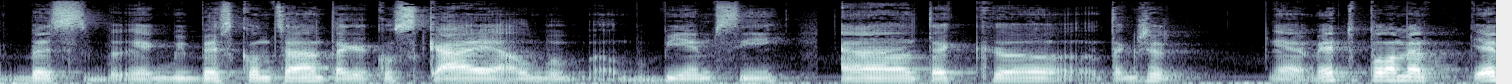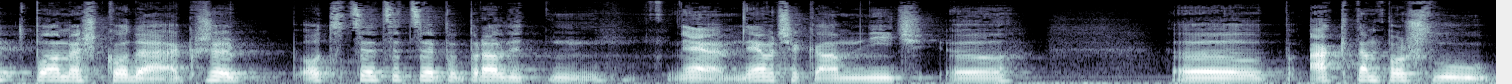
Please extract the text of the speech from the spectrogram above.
bez, jakby bez konca, tak ako Sky alebo, alebo BMC. A, tak, uh, takže neviem, je to podľa mňa, je to podľa mňa škoda. Akože od CCC popravde hm, neviem, neočakám nič. Uh, uh, ak tam pošlu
